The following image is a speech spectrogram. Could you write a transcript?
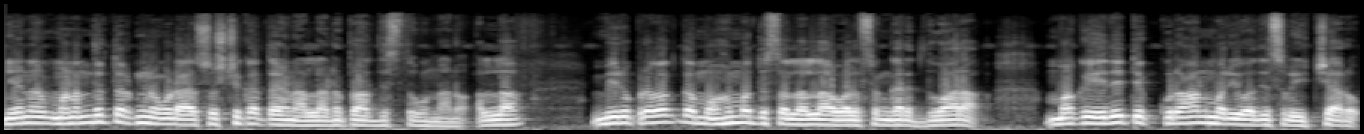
నేను మనందరి తరఫున కూడా సృష్టికర్త అయిన అల్లాను ప్రార్థిస్తూ ఉన్నాను. అల్లా మీరు ప్రవక్త మొహమ్మద్ సల్లల్లా వలసం గారి ద్వారా మాకు ఏదైతే ఖురాన్ మరియు అదిసులు ఇచ్చారో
